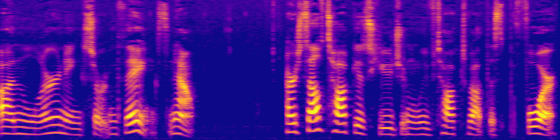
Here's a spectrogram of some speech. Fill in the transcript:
unlearning certain things. Now, our self talk is huge, and we've talked about this before,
